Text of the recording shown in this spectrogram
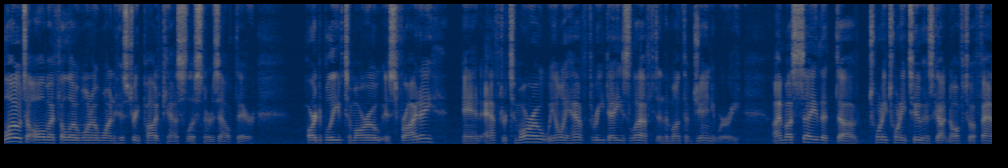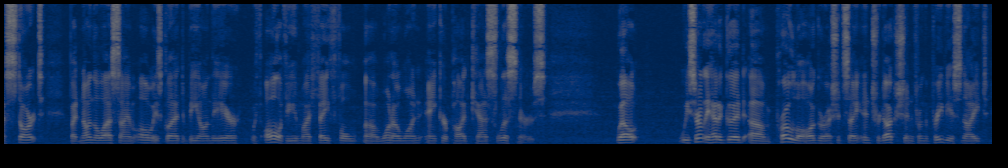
Hello to all my fellow 101 History Podcast listeners out there. Hard to believe tomorrow is Friday, and after tomorrow, we only have three days left in the month of January. I must say that uh, 2022 has gotten off to a fast start, but nonetheless, I am always glad to be on the air with all of you, my faithful uh, 101 Anchor Podcast listeners. Well, we certainly had a good um, prologue, or I should say, introduction from the previous night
